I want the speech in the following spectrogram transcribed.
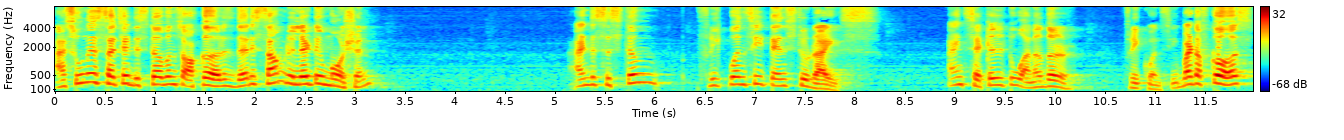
as soon as such a disturbance occurs, there is some relative motion and the system frequency tends to rise and settle to another frequency. But of course,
